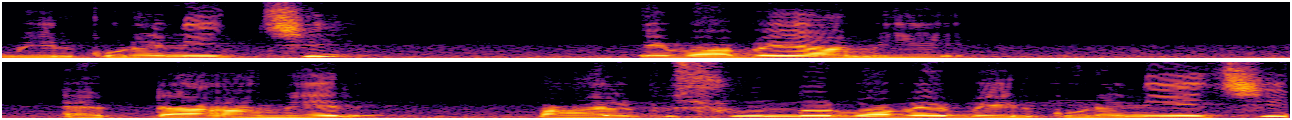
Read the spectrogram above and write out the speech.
বের করে নিচ্ছি। এভাবে আমি একটা আমের পাল্প সুন্দরভাবে বের করে নিয়েছি।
